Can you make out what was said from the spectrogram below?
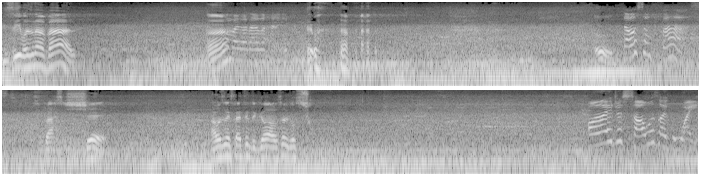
You see, it wasn't that bad. Huh? Oh my god, I have a headache. It wasn't that bad. Oh, That was so fast. it's fast as shit. I wasn't expecting to go. I was trying to go. All I just saw was like white.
